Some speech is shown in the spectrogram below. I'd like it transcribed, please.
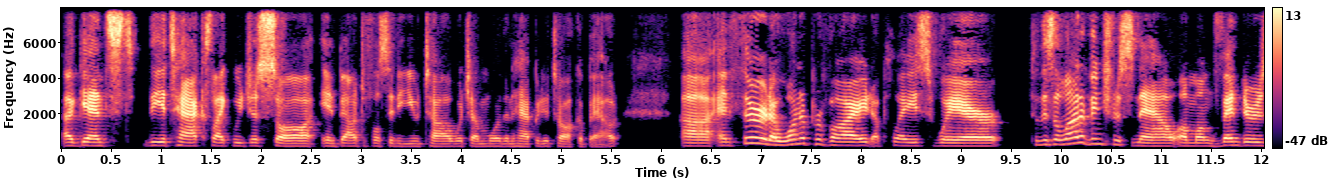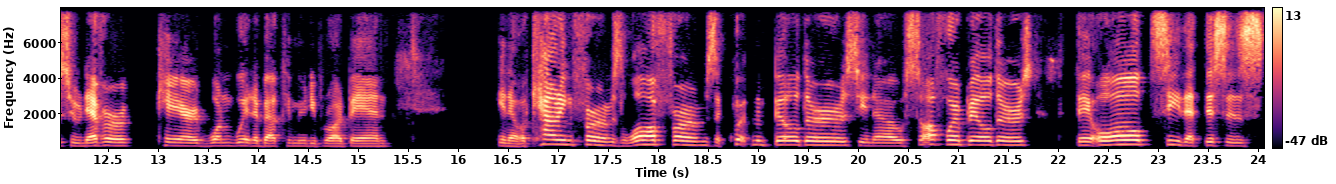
against the attacks like we just saw in Bountiful City, Utah, which I'm more than happy to talk about. Uh, and third, I want to provide a place where, so there's a lot of interest now among vendors who never cared one whit about community broadband. You know, accounting firms, law firms, equipment builders, you know, software builders, they all see that this is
